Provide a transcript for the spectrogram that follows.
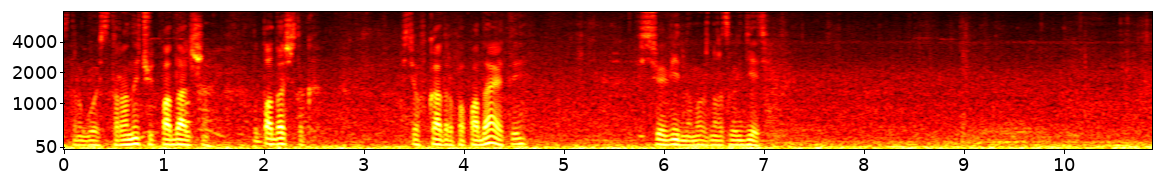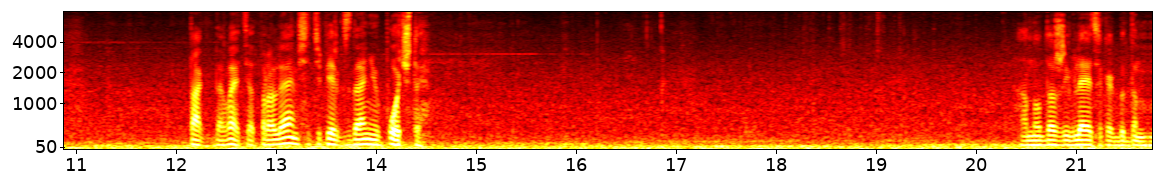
с другой стороны, чуть подальше. Ну, подальше так все в кадр попадает и все видно, можно разглядеть. Так, давайте отправляемся теперь к зданию почты. Оно даже является как бы там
